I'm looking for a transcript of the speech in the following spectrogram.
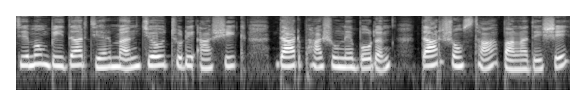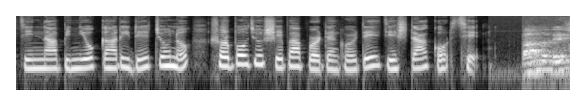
যেমন বিদার চেয়ারম্যান চৌধুরী আশিক দার ভাষণে বলেন তার সংস্থা বাংলাদেশে চীনা বিনিয়োগকারীদের জন্য সর্বোচ্চ সেবা প্রদান করতে চেষ্টা করছে। বাংলাদেশ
